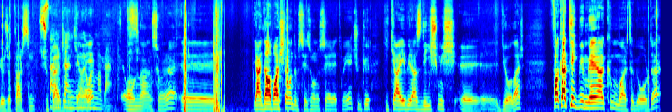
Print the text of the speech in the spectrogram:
Göz atarsın. Süper Sen bir hikaye. yorma ben. Ondan sonra eee, yani daha başlamadım sezonu seyretmeye çünkü hikaye biraz değişmiş eee, diyorlar. Fakat tek bir merakım var tabii orada.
